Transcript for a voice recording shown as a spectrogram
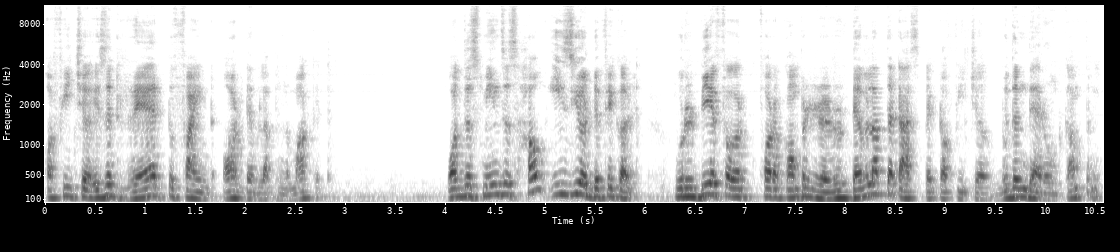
or feature is it rare to find or develop in the market? What this means is how easy or difficult would it be for, for a competitor to develop that aspect or feature within their own company?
